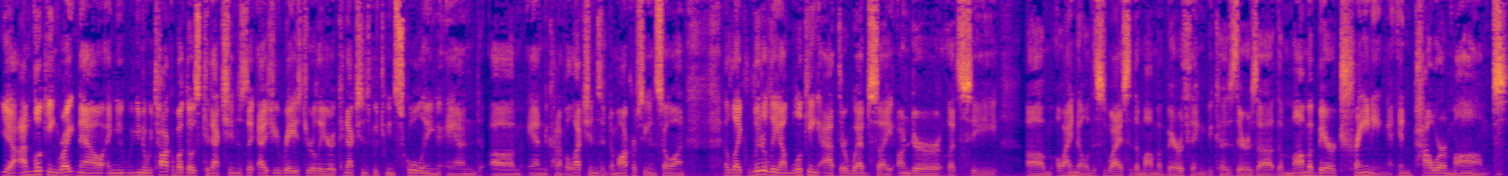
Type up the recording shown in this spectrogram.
yeah, I'm looking right now, and you you know we talk about those connections as you raised earlier, connections between schooling and um, and kind of elections and democracy and so on. And like literally, I'm looking at their website under let's see. Um, oh, I know. This is why I said the Mama Bear thing because there's uh, the Mama Bear training Empower Moms,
